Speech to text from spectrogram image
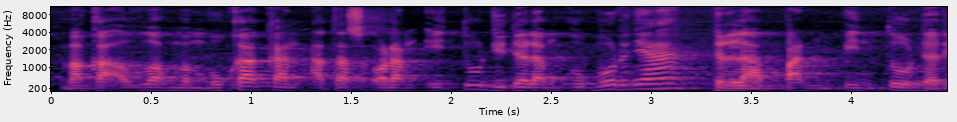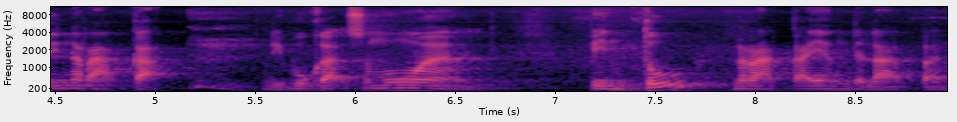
Maka Allah membukakan atas orang itu di dalam kuburnya Delapan pintu dari neraka. Dibuka semua Pintu neraka yang delapan.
